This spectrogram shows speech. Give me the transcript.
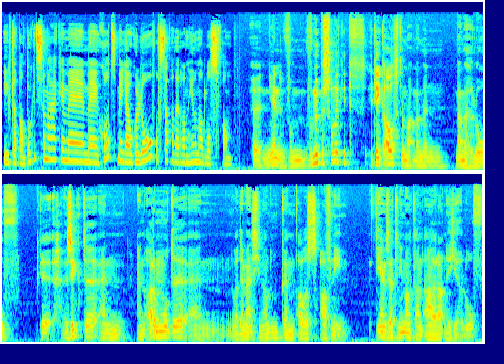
Heeft dat dan toch iets te maken met, met God, met jouw geloof, of staat dat er dan helemaal los van? Eh, nee, voor, voor mijn persoonlijkheid heeft denk ik alles te maken met mijn, met mijn geloof. Eh, ziekte en, en armoede en wat de mensen hier aan doen, kan alles afnemen. Het enige dat er niemand kan aanraken is je geloof.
